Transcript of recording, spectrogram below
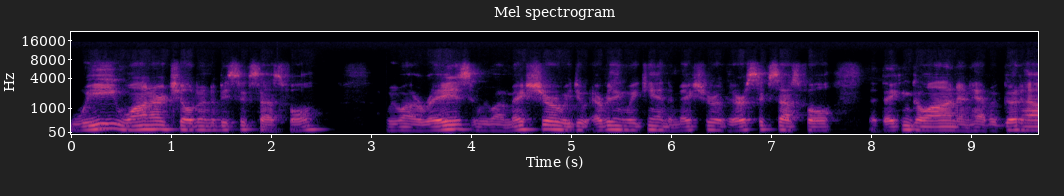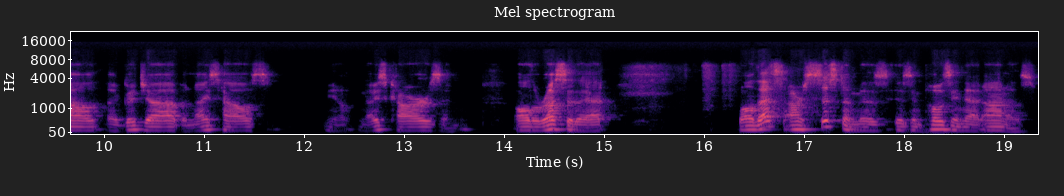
we want our children to be successful. We want to raise, we want to make sure we do everything we can to make sure they're successful, that they can go on and have a good house, a good job, a nice house, you know, nice cars and all the rest of that. Well, that's our system is is imposing that on us.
